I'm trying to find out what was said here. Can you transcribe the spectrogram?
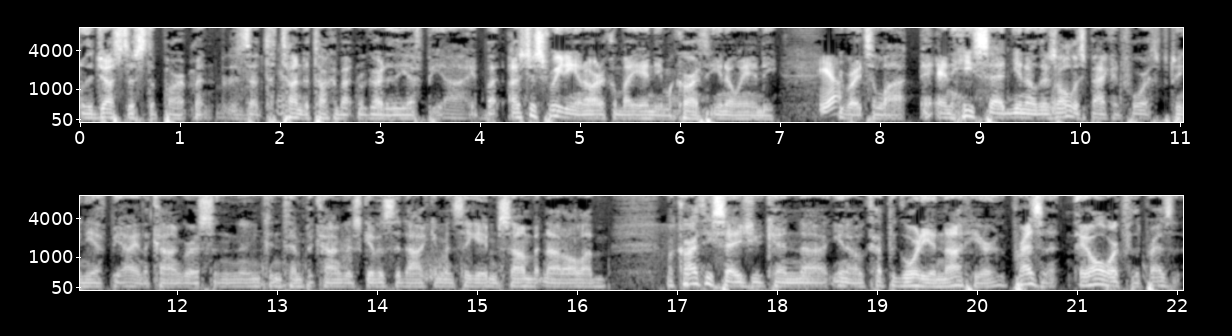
the Justice Department. There's a ton to talk about in regard to the FBI. But I was just reading an article by Andy McCarthy. You know Andy. Yeah. He writes a lot, and he said, you know, there's all this back and forth between the FBI and the Congress, and, and contempt of Congress. Give us the documents. They gave him some, but not all of them. McCarthy says you can, uh, you know, cut the Gordian knot here. The president. They all work for the president.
